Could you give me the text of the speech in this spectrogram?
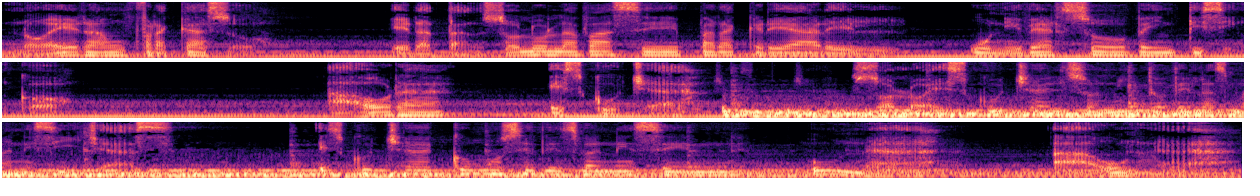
no era un fracaso era tan solo la base para crear el Universo 25. Ahora escucha. Solo escucha el sonido de las manecillas. Escucha cómo se desvanecen una a una.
